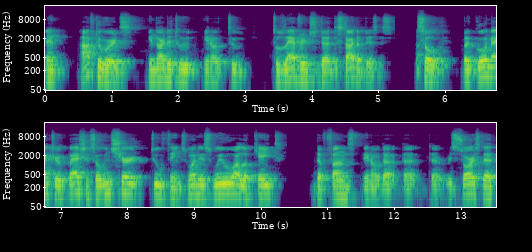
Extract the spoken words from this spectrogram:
and afterwards in order to you know to to leverage the, the startup business. So, but going back to your question, so we ensure two things. One is we will allocate the funds, you know, the the, the resource that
